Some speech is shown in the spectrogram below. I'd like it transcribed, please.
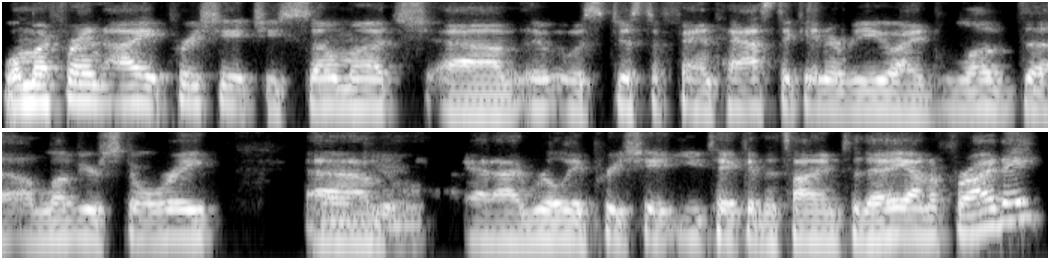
Well, my friend, I appreciate you so much. Um, it was just a fantastic interview. I loved, uh, I love your story, um, you. and I really appreciate you taking the time today on a Friday.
